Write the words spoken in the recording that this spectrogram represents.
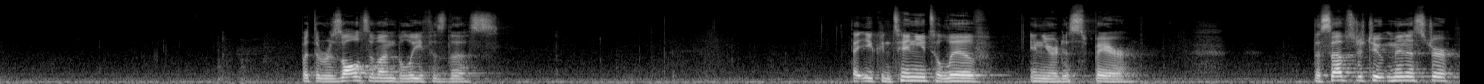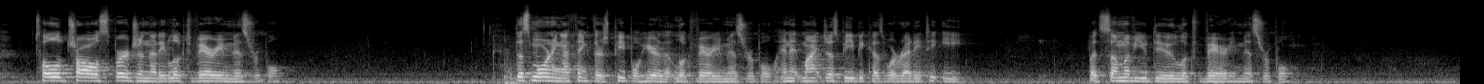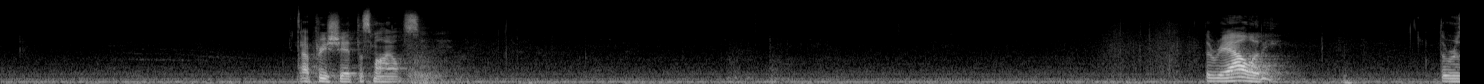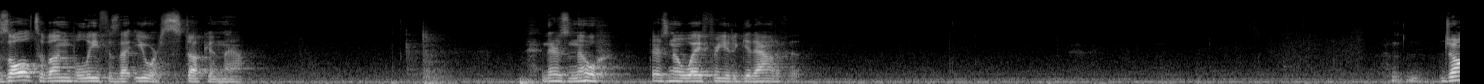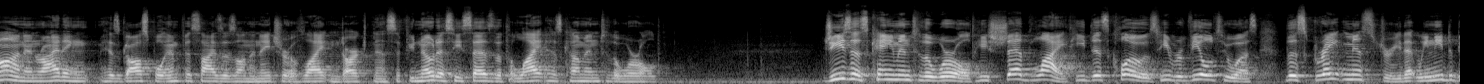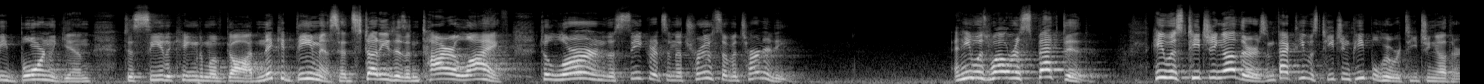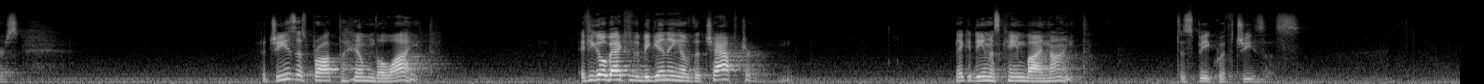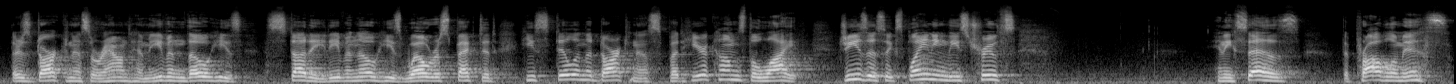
But the result of unbelief is this that you continue to live in your despair. The substitute minister told Charles Spurgeon that he looked very miserable. This morning, I think there's people here that look very miserable, and it might just be because we're ready to eat. But some of you do look very miserable. I appreciate the smiles. the reality. The result of unbelief is that you are stuck in that. And there's no, there's no way for you to get out of it. John, in writing his gospel, emphasizes on the nature of light and darkness. If you notice, he says that the light has come into the world. Jesus came into the world. He shed light. He disclosed. He revealed to us this great mystery that we need to be born again to see the kingdom of God. Nicodemus had studied his entire life to learn the secrets and the truths of eternity. And he was well respected. He was teaching others. In fact, he was teaching people who were teaching others. But Jesus brought to him the light. If you go back to the beginning of the chapter, Nicodemus came by night to speak with Jesus. There's darkness around him. Even though he's studied, even though he's well respected, he's still in the darkness. But here comes the light. Jesus explaining these truths. And he says, The problem is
